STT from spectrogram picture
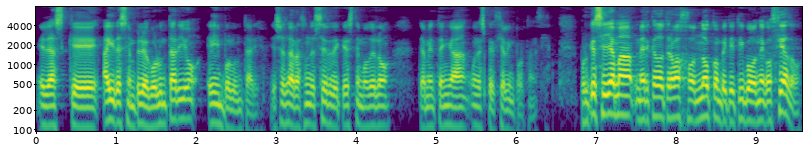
en las que hay desempleo voluntario e involuntario. Y esa es la razón de ser de que este modelo también tenga una especial importancia. ¿Por qué se llama mercado de trabajo no competitivo negociado?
